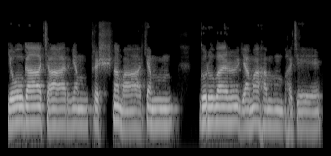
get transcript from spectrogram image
योगाचार्यं कृष्णमार्यं गुरुवर्यमहं भजे।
